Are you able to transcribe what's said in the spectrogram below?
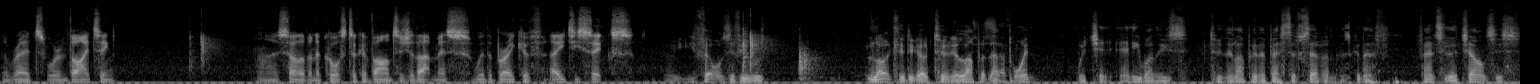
The Reds were inviting. And O'Sullivan, of course, took advantage of that miss with a break of 86. he felt as if he was likely to go 2 0 up at that point, which anyone who's 2 0 up in a best of seven is going to fancy their chances.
